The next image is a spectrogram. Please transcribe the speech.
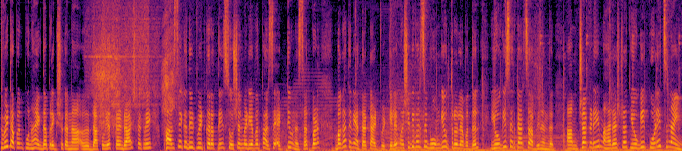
ट्विट आपण पुन्हा एकदा प्रेक्षकांना दाखवूयात. कारण राज ठाकरे फारसे कधी ट्विट करत नाहीत. सोशल मीडियावर फारसे ऍक्टिव्ह नसतात. पण बघा त्यांनी आता काय ट्विट केले मशिदीवरचे भोंगे उतरवल्याबद्दल योगी सरकारचं अभिनंदन. आमच्याकडे महाराष्ट्रात योगी कोणीच नाही.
